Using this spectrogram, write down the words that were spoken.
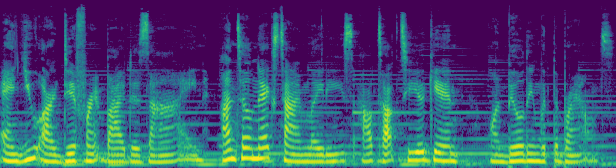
and you are different by design. Until next time, ladies, I'll talk to you again on Building with the Browns.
